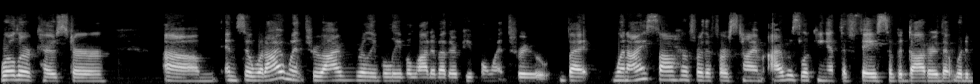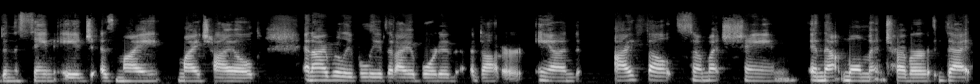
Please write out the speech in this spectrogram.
roller coaster um, and so what I went through, I really believe a lot of other people went through. But when I saw her for the first time, I was looking at the face of a daughter that would have been the same age as my my child, and I really believe that I aborted a daughter. And I felt so much shame in that moment, Trevor, that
